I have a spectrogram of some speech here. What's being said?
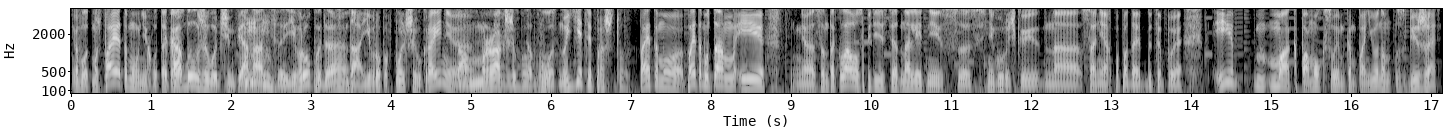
Вот, может, поэтому у них вот так такая... а был же вот чемпионат Европы, да? Да, Европа в Польше и Украине. Там мрак же был. Вот, но я тебе про что. Поэтому, поэтому там и э, Санта-Клаус, 51-летний с, со Снегурочкой на санях попадает в ДТП, и Мак помог своим компаньонам сбежать.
